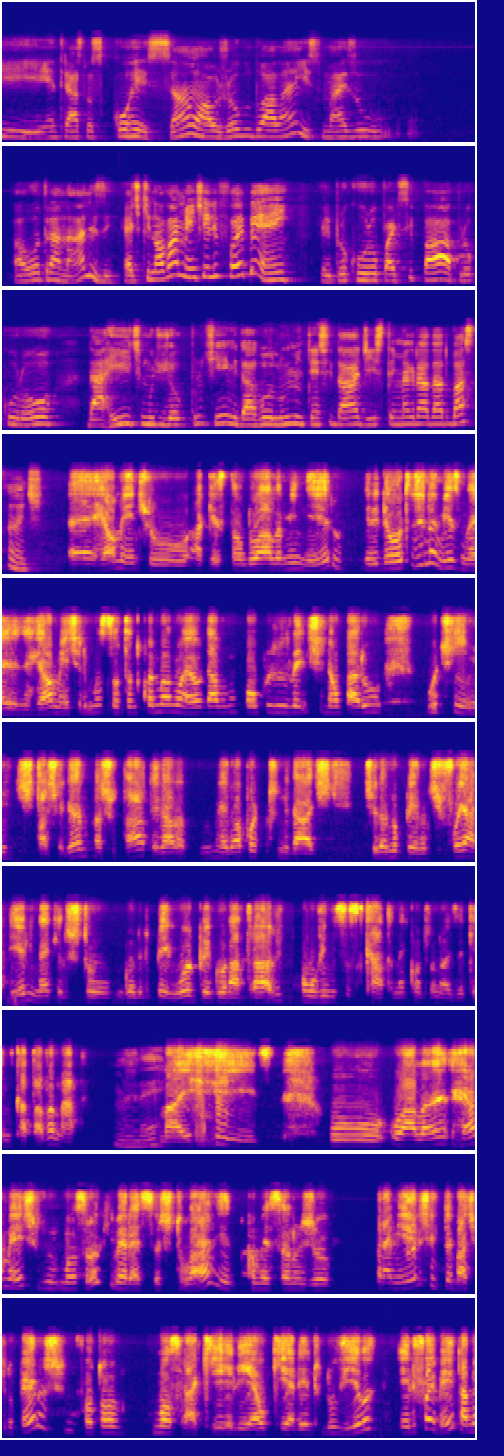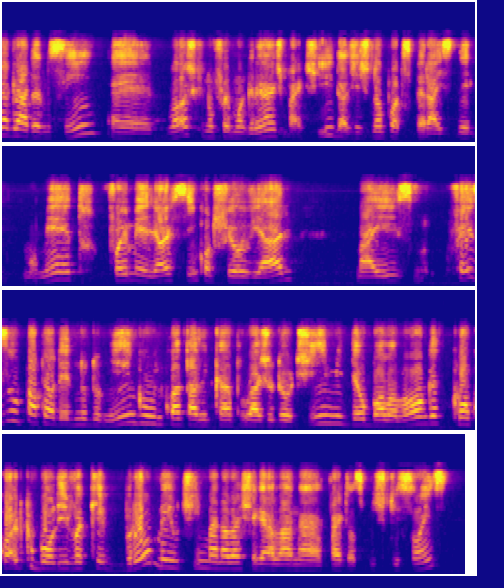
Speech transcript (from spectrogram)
entre aspas, correção ao jogo do Alan, é isso. Mas o, a outra análise é de que novamente ele foi bem. Ele procurou participar, procurou dar ritmo de jogo para o time, dar volume, intensidade. Isso tem me agradado bastante. É, realmente, o, a questão do Alan Mineiro, ele deu outro dinamismo, né? Realmente ele mostrou tanto que o Emanuel dava um pouco de lentidão para o, o time. Está chegando para chutar, teve a melhor oportunidade, tirando o pênalti, foi a dele, né? Que ele chutou, o goleiro pegou, pegou na trave, como o Vinícius cata, né? Contra nós. Aqui não catava nada. Né? Mas o, o Alan realmente mostrou que merece ser titular, começando o jogo. Para mim, ele tinha que ter batido o pênalti, faltou mostrar que ele é o que é dentro do Vila. Ele foi bem, tá me agradando sim. É, lógico que não foi uma grande partida, a gente não pode esperar isso dele no momento. Foi melhor sim contra o Ferroviário, mas fez o papel dele no domingo, enquanto estava em campo, ajudou o time, deu bola longa. Concordo que o Bolívar quebrou meio time, mas não vai chegar lá na parte das substituições.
